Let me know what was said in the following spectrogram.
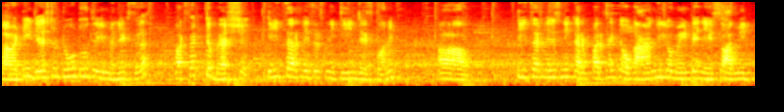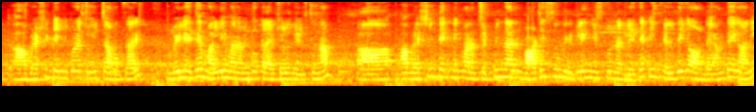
కాబట్టి just two to three minutes perfect brush teeth సర్ఫేసెస్ని క్లీన్ చేసుకొని టీత్ సర్ఫేసెస్ని పర్ఫెక్ట్ ఒక యాంగిల్లో మెయింటైన్ చేస్తూ అది మీ ఆ బ్రషింగ్ టెక్నిక్ కూడా చూపించాము ఒకసారి. వీలైతే మళ్ళీ మనం ఇంకొక లైవ్ షోలో తెలుసుకుందాం. ఆ, బ్రషింగ్ టెక్నిక్ మనం చెప్పిన దాన్ని పాటిస్తూ మీరు క్లీన్ చేసుకున్నట్లయితే టీత్ హెల్తీగా ఉంటాయి. అంతేగాని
